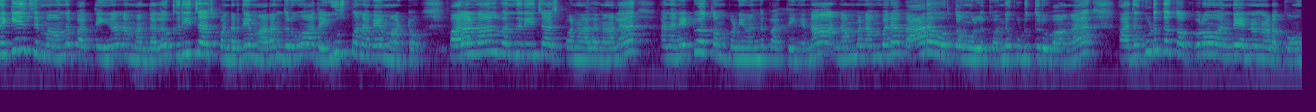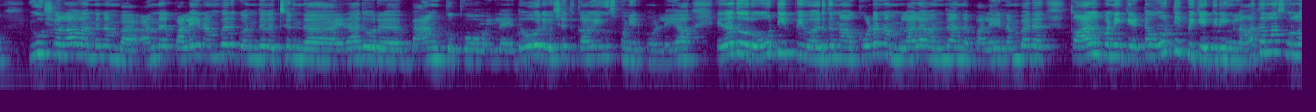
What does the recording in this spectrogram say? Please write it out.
செகண்ட் சிம்மை வந்து பார்த்திங்கன்னா நம்ம அந்த அளவுக்கு ரீசார்ஜ் பண்ணுறதே மறந்துடுவோம் அதை யூஸ் யூஸ் பண்ணவே மாட்டோம். பல நாள் வந்து ரீசார்ஜ் பண்ணாதனால அந்த நெட்வொர்க் கம்பெனி வந்து பார்த்திங்கன்னா நம்ம நம்பரை வேற ஒருத்தவங்களுக்கு வந்து கொடுத்துருவாங்க. அது கொடுத்தக்கப்புறம் வந்து என்ன நடக்கும்? யூஸ்வலாக வந்து நம்ம அந்த பழைய நம்பருக்கு வந்து வச்சுருந்த ஏதாவது ஒரு பேங்க்குக்கோ இல்லை ஏதோ ஒரு விஷயத்துக்காக யூஸ் பண்ணியிருப்போம் இல்லையா? ஏதாவது ஒரு ஓடிபி வருதுன்னா கூட நம்மளால் வந்து அந்த பழைய நம்பரை கால் பண்ணி கேட்டால் ஓடிபி கேட்குறீங்களா அதெல்லாம் சொல்ல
